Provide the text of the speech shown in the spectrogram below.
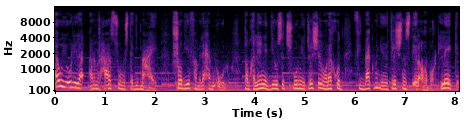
أو يقول لي لا أنا مش حاسه مستجيب معايا مش راضي يفهم اللي إحنا بنقوله. طب خلينا نديله ست شهور nutrition وناخد feedback من ال nutritionist إيه الأخبار؟ لكن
